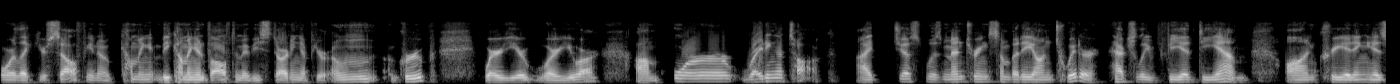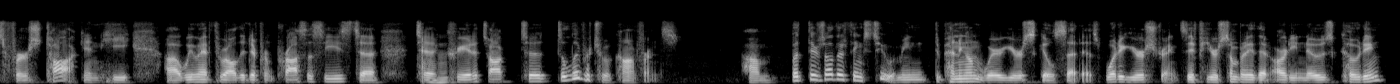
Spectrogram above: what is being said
or like yourself, you know, coming becoming involved and maybe starting up your own group where you where you are, um, or writing a talk. I just was mentoring somebody on Twitter, actually via DM, on creating his first talk, and he, uh, we went through all the different processes to to mm-hmm. create a talk to deliver to a conference. Um, but there's other things too. I mean, depending on where your skill set is, what are your strengths? If you're somebody that already knows coding,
